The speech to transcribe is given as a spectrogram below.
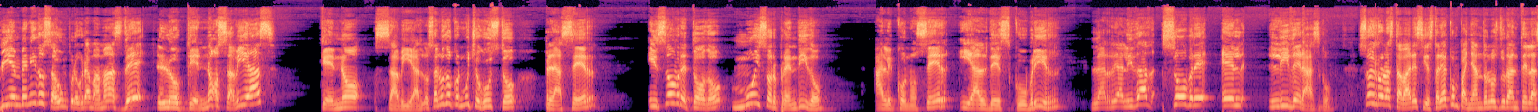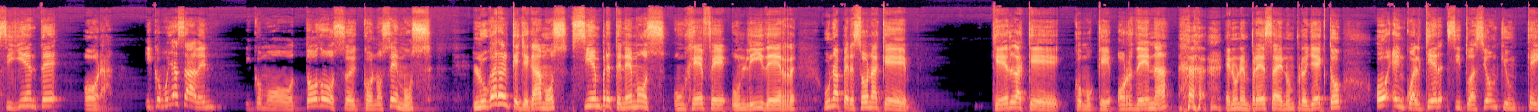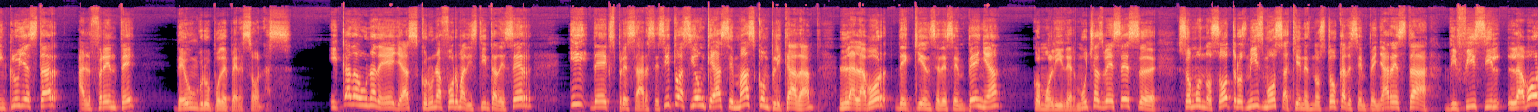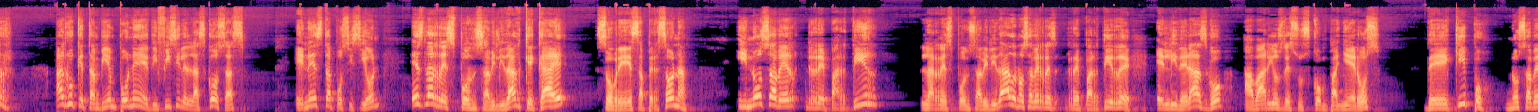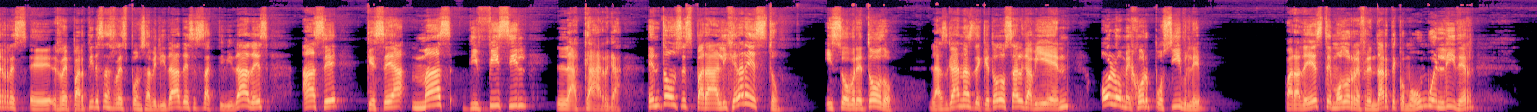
Bienvenidos a un programa más de Lo que no sabías que no sabías. Los saludo con mucho gusto, placer y sobre todo muy sorprendido al conocer y al descubrir la realidad sobre el liderazgo. Soy Rolas Tavares y estaré acompañándolos durante la siguiente hora. Y como ya saben, y como todos eh, conocemos, lugar al que llegamos siempre tenemos un jefe, un líder, una persona que que es la que como que ordena en una empresa, en un proyecto o en cualquier situación que, que incluya estar al frente de un grupo de personas. Y cada una de ellas con una forma distinta de ser y de expresarse, situación que hace más complicada la labor de quien se desempeña como líder. Muchas veces eh, somos nosotros mismos a quienes nos toca desempeñar esta difícil labor. Algo que también pone difíciles las cosas en esta posición es la responsabilidad que cae sobre esa persona y no saber repartir la responsabilidad o no saber repartir eh, el liderazgo a varios de sus compañeros de equipo, no saber eh, repartir esas responsabilidades, esas actividades, hace que sea más difícil la carga. Entonces, para aligerar esto, y sobre todo, las ganas de que todo salga bien, o lo mejor posible, para de este modo refrendarte como un buen líder,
